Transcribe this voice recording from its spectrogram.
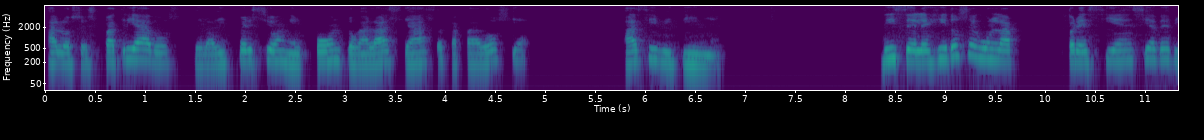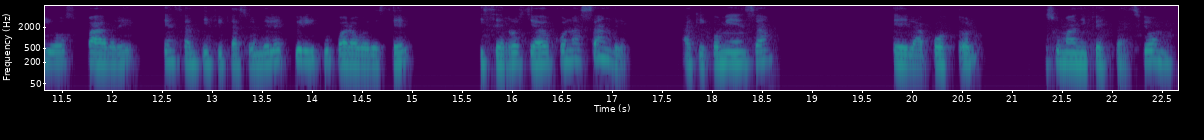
a los expatriados de la dispersión, el Ponto, Galacia, Asia, Capadocia, Asia y. Dice, elegido según la presencia de Dios Padre en santificación del Espíritu para obedecer y ser rociados con la sangre. Aquí comienza el apóstol su manifestación.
